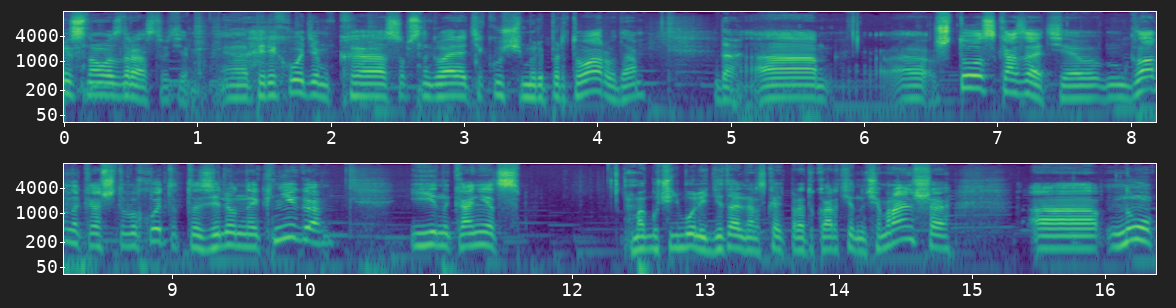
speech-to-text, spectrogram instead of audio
и снова здравствуйте. Э, Переходим к, собственно говоря, текущему репертуару, да? Да. А, а, что сказать? Э, Главное, конечно, что выходит, это зеленая книга. И, наконец, могу чуть более детально рассказать про эту картину, чем раньше. А, ну,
